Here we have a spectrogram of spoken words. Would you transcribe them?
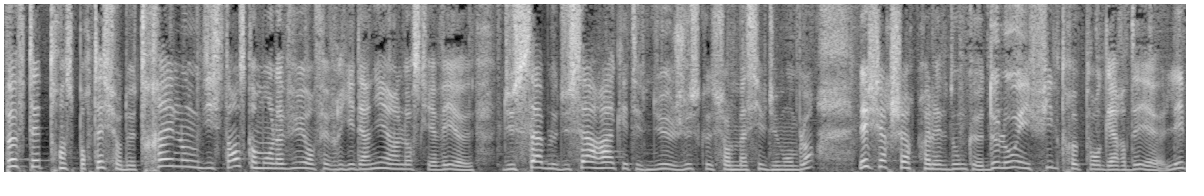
peuvent être transportées sur de très longues distances, comme on l'a vu en février dernier, hein, lorsqu'il y avait euh, du sable du Sahara qui était venu jusque sur le massif du Mont Blanc. Les chercheurs prélèvent donc euh, de l'eau et filtrent pour garder euh, les,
